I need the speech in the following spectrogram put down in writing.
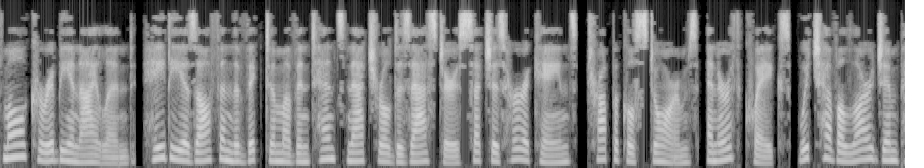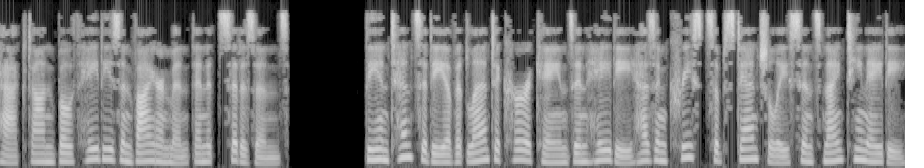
small Caribbean island, Haiti is often the victim of intense natural disasters such as hurricanes, tropical storms, and earthquakes, which have a large impact on both Haiti's environment and its citizens. The intensity of Atlantic hurricanes in Haiti has increased substantially since 1980.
